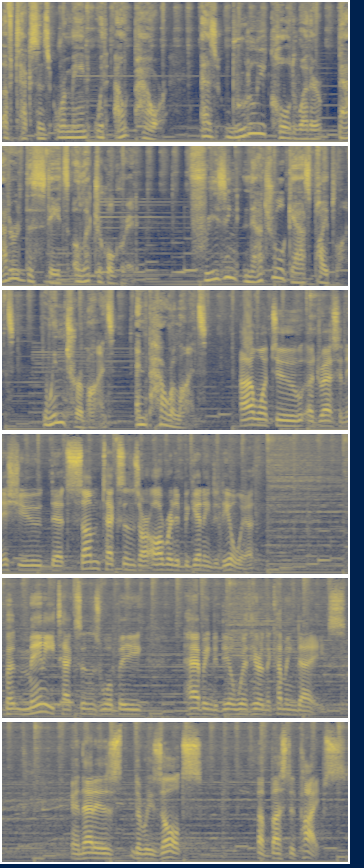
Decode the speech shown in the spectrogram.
of Texans remained without power as brutally cold weather battered the state's electrical grid, freezing natural gas pipelines, wind turbines, and power lines. I want to address an issue that some Texans are already beginning to deal with, but many Texans will be having to deal with here in the coming days, and that is the results of busted pipes.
